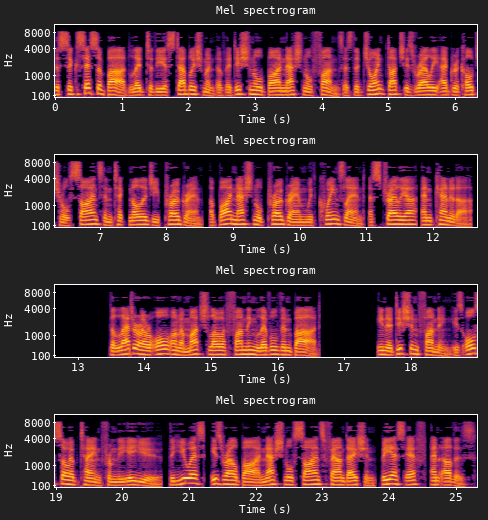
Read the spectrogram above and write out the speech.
The success of BARD led to the establishment of additional bi-national funds as the joint Dutch-Israeli Agricultural Science and Technology Programme, a bi-national programme with Queensland Australia and Canada. The latter are all on a much lower funding level than BARD. In addition funding is also obtained from the EU, the US, Israel Bi-National Science Foundation and others.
